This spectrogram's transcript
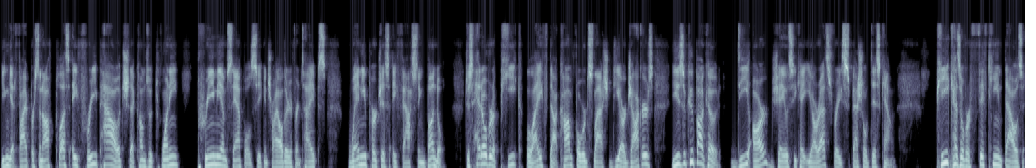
You can get 5% off plus a free pouch that comes with 20 premium samples so you can try all their different types when you purchase a fasting bundle. Just head over to piquelife.com forward slash drjockers. Use the coupon code DRJOCKERS for a special discount. Pique has over 15,000.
